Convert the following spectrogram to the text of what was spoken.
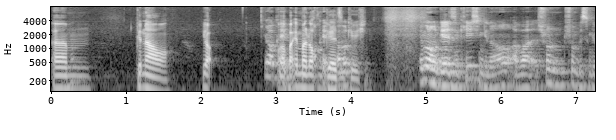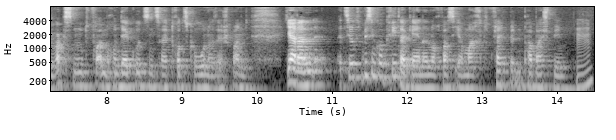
Ähm, mhm. Genau, ja. okay. Aber immer noch okay. in Gelsenkirchen. Immer noch in Gelsenkirchen, genau, aber schon, schon ein bisschen gewachsen und vor allem auch in der kurzen Zeit trotz Corona sehr spannend. Ja, dann erzähl uns ein bisschen konkreter gerne noch, was ihr macht. Vielleicht mit ein paar Beispielen. Mhm.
